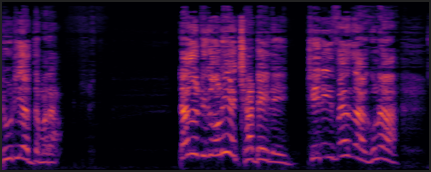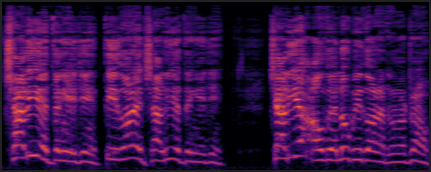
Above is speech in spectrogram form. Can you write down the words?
ဒုတိယသမ္မတဒါဆိုဒီကောင်လေးကချတိတ်လေဂျီဒီဖက်ဆာကချာလီရဲ့တငယ်ချင်းတည်သွားတဲ့ချာလီရဲ့တငယ်ချင်းချာလီကအောင်သွယ်လုပ်ပေးသွားတာဒေါ်နယ်ထရန့်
